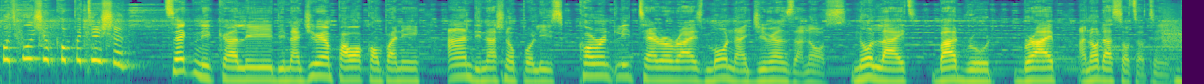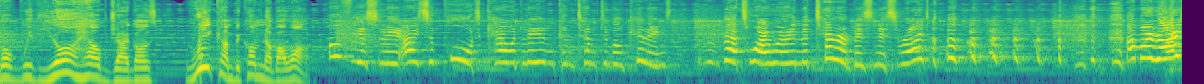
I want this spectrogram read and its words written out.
But who's your competition? Technically, the Nigerian Power Company and the National Police currently terrorize more Nigerians than us. No light, bad road, bribe, and all that sort of thing. But with your help, Dragons, we can become number one. Obviously, I support cowardly and contemptible killings. That's why we're in the terror business, right? Am I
